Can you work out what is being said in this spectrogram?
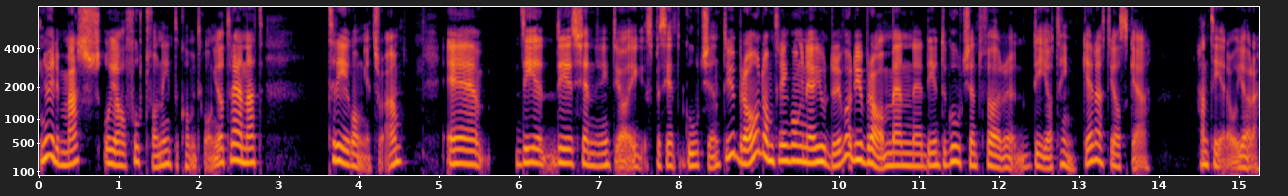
nu är det mars och jag har fortfarande inte kommit igång. Jag har tränat tre gånger tror jag. Eh, det, det känner inte jag är speciellt godkänt. Det är ju bra, de tre gångerna jag gjorde det var det ju bra, men det är inte godkänt för det jag tänker att jag ska hantera och göra.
